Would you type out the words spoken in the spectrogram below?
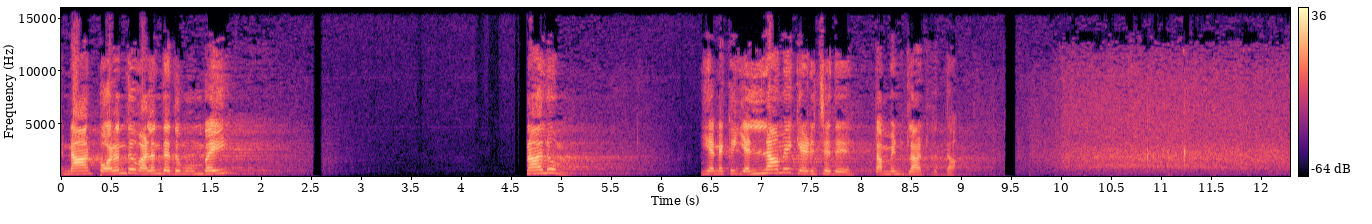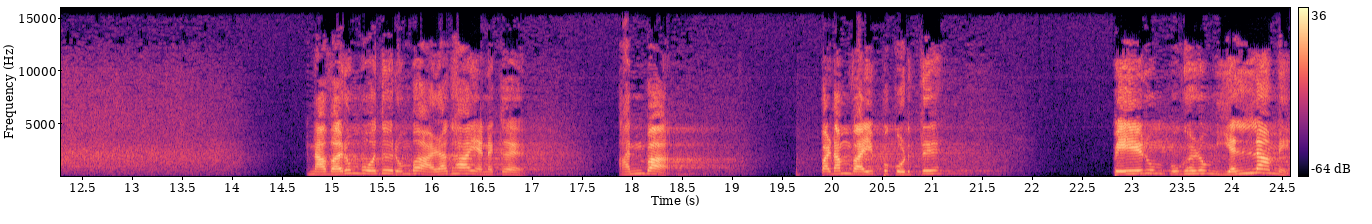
நான் பிறந்து வளர்ந்தது மும்பை. ஆனாலும் எனக்கு எல்லாமே கிடைச்சது தமிழ்நாட்டில் தான். நான் வரும்போது ரொம்ப அழகா எனக்கு அன்பா படம் வாய்ப்பு கொடுத்து பேரும் புகழும் எல்லாமே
